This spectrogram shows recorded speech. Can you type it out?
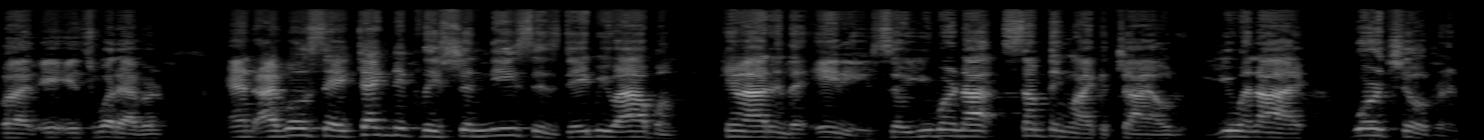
But it, it's whatever. And I will say, technically, Shanice's debut album came out in the 80s. So you were not something like a child. You and I were children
